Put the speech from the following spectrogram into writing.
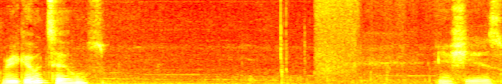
Where you going, Tills? Here she is.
